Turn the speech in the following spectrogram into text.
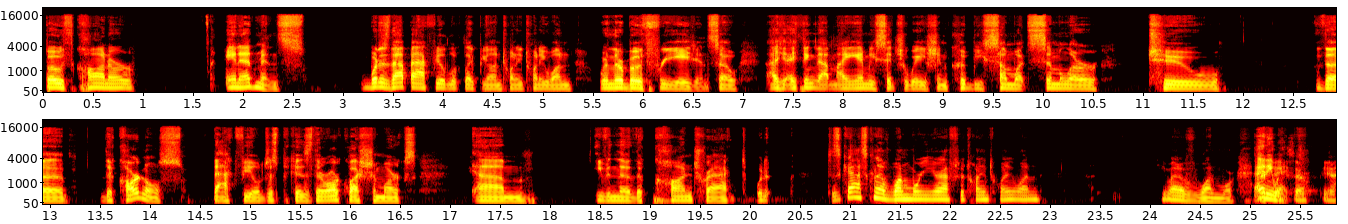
both Conner and Edmonds. What does that backfield look like beyond 2021 when they're both free agents? So I, I think that Miami situation could be somewhat similar to the the Cardinals backfield, just because there are question marks. Um, even though the contract would does Gaskin have one more year after 2021? He might have one more. Anyway, so yeah,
